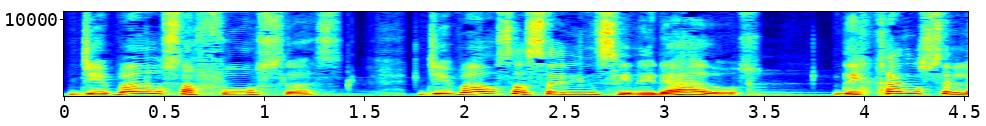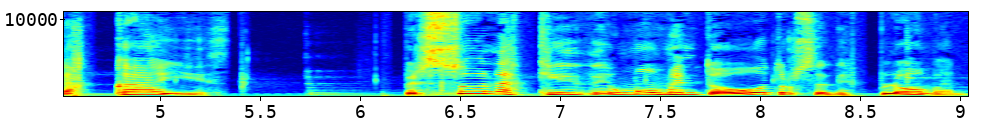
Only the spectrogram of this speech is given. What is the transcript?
llevados a fosas, llevados a ser incinerados, dejados en las calles, personas que de un momento a otro se desploman.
